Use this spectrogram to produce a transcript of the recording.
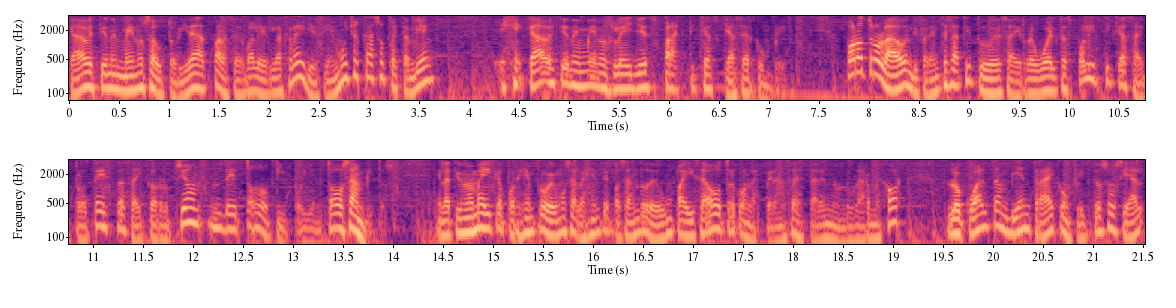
cada vez tienen menos autoridad para hacer valer las leyes. Y en muchos casos pues también cada vez tienen menos leyes prácticas que hacer cumplir. Por otro lado, en diferentes latitudes hay revueltas políticas, hay protestas, hay corrupción de todo tipo y en todos ámbitos. En Latinoamérica, por ejemplo, vemos a la gente pasando de un país a otro con la esperanza de estar en un lugar mejor, lo cual también trae conflicto social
